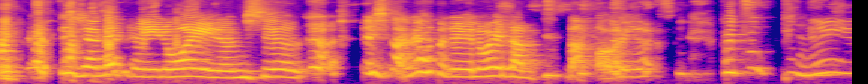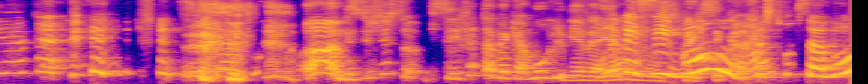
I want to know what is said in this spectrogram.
T'es jamais très loin, là, Michel. T'es jamais très loin de la petite bataille. Petite pinée, là? ah, mais c'est juste ça. C'est fait avec amour et bienveillance. mais c'est beau. Moi, je trouve ça beau.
